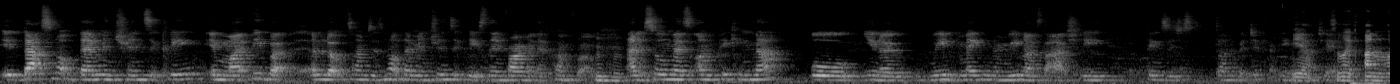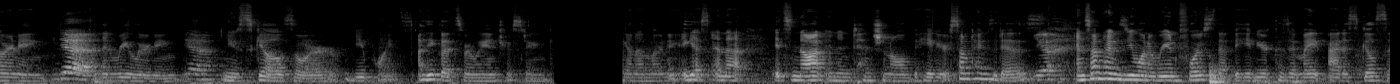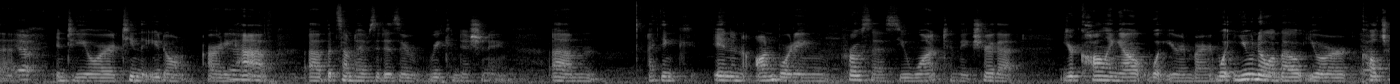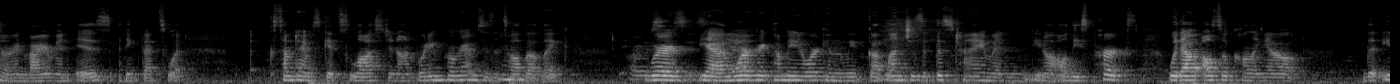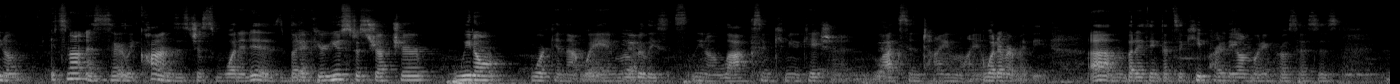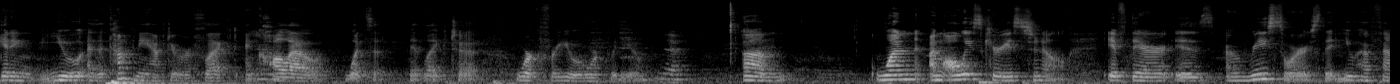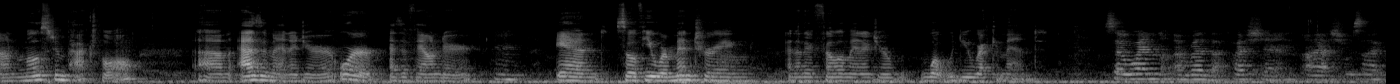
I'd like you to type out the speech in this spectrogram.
it, that's not them intrinsically. It might be but a lot of times it's not them intrinsically it's the environment they've come from. Hmm and it's almost unpicking that or you know re- making them realize that actually things are just done a bit differently yeah so like unlearning yeah. and then relearning yeah. new skills or viewpoints. I think that's really interesting. And unlearning, yes, and that it's not an intentional behavior. Sometimes it is, yeah and sometimes you want to reinforce that behavior because it might add a skill set yeah into your team that you don't already Yeah. have. Uh, but sometimes it is a reconditioning. Um, I think in an onboarding process, you want to make sure that you're calling out what your environment, what you know about your Yeah. culture or environment is. I think that's what sometimes gets lost in onboarding programs. Is it's all Mhm. about like we're Processes, yeah, we're a great company to work and we've got lunches at this time and you know all these perks without also calling out that you know it's not necessarily cons it's just what it is but if you're used to structure we don't work in that way and we're Yeah. really you know lax in communication lax in timeline whatever it might be. Um, but i think that's a key part of the onboarding process is getting you as a company have to reflect and Mhm. call out what's it, it like to work for you or work with you. Yeah. Um, one, I'm always curious to know if there is a resource that you have found most impactful um, as a manager or as a founder. Mm. And so, if you were mentoring another fellow manager, what would you recommend? So when I read that question, I actually was like,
